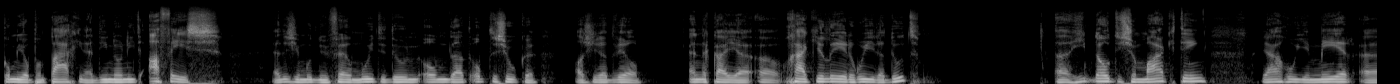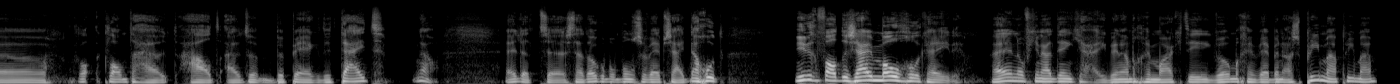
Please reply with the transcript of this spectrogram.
kom je op een pagina die nog niet af is. Ja, dus je moet nu veel moeite doen om dat op te zoeken als je dat wil. En dan kan je, eh, ga ik je leren hoe je dat doet. Eh, hypnotische marketing. Ja, hoe je meer kla- klanten haalt uit een beperkte tijd. Nou, hè, dat staat ook op onze website. Nou goed, in ieder geval, er zijn mogelijkheden. En of je nou denkt, ja, ik ben helemaal geen marketing, ik wil helemaal geen webinars, prima, prima.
